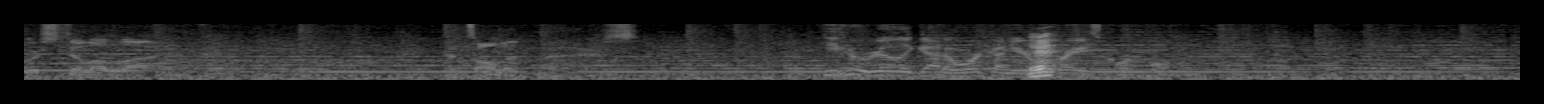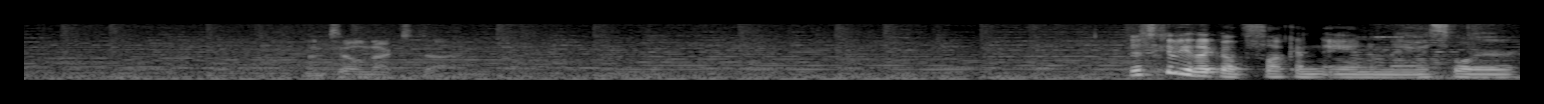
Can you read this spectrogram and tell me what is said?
We're still alive. That's all that matters. You really got to work on your Yeah. praise, Corporal. Until next time. This could be like a fucking anime, I swear.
